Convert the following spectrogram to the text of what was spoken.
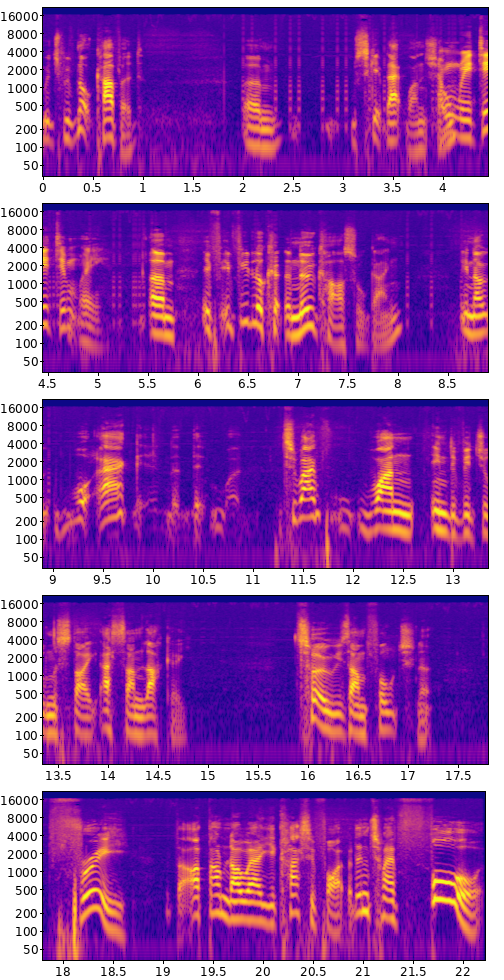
which we've not covered, um, skip that one, shall Oh, we? we did, didn't we? um, if if you look at the Newcastle game, you know what our, th- th- to have one individual mistake that's unlucky. Two is unfortunate. Three, th- I don't know how you classify it, but then to have four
